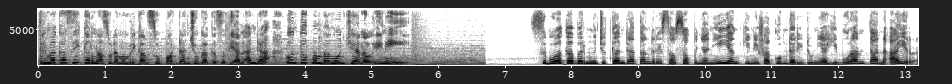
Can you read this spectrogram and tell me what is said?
Terima kasih karena sudah memberikan support dan juga kesetiaan Anda untuk membangun channel ini. Sebuah kabar mengejutkan datang dari sosok penyanyi yang kini vakum dari dunia hiburan tanah air,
